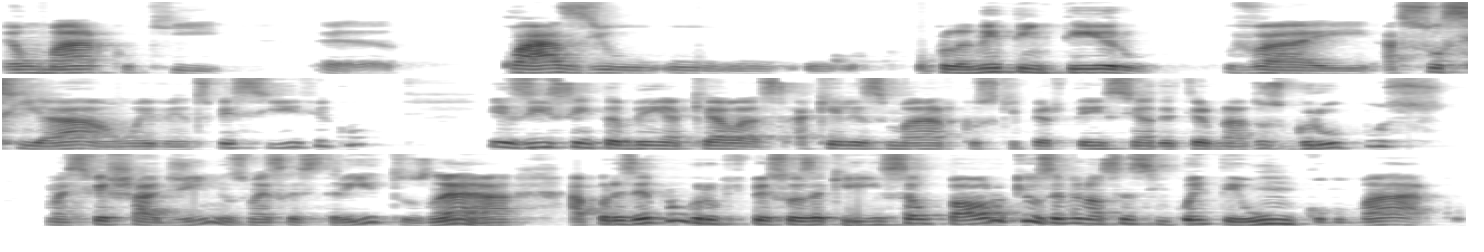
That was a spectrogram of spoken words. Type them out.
é um marco que é, quase o, o, o planeta inteiro vai associar a um evento específico. Existem também aquelas, aqueles marcos que pertencem a determinados grupos, mais fechadinhos, mais restritos, né? Há, há, por exemplo, um grupo de pessoas aqui em São Paulo que usa 1951 como marco,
